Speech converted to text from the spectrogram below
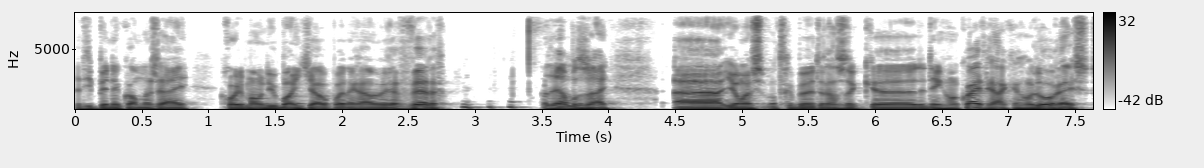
hij binnenkwam en zei, gooi maar een nieuw bandje open en dan gaan we weer even verder. Dat Hamilton zei, eh, jongens, wat gebeurt er als ik eh de ding gewoon kwijtraak en gewoon doorrace?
